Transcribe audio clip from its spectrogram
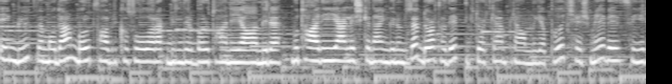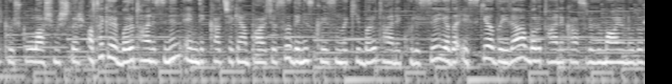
en büyük ve modern barut fabrikası olarak bilinir Baruthane Amire. Bu tarihi yerleşkeden günümüze 4 adet dikdörtgen planlı yapı, çeşme ve seyir köşkü ulaşmıştır. Ataköy Baruthanesi'nin en dikkat çeken parçası deniz kıyısındaki Baruthane Kulesi ya da eski adıyla Baruthane Kasrı Hümayunu'dur.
